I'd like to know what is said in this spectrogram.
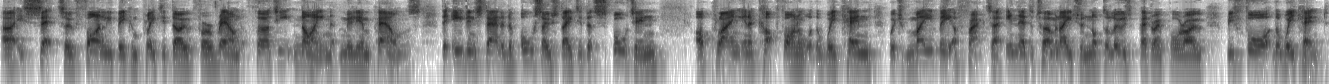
uh, is set to finally be completed though for around 39 million pounds. The Evening Standard have also stated that Sporting are playing in a cup final at the weekend, which may be a factor in their determination not to lose Pedro Porro before the weekend.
